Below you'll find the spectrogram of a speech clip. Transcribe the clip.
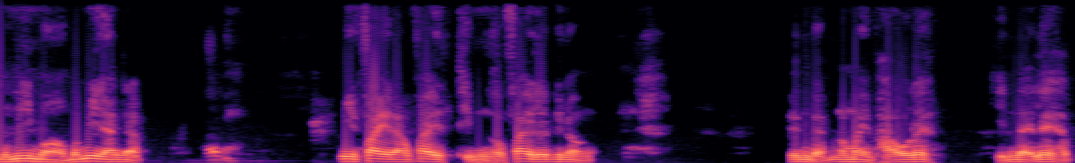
บ่มีหมอบ่มีหยังแบบมีไฟดังไฟถิ่มเขาไฟเลยพี่น้อง เป็นแบบน้ำมันเผาเลย กินได้เลยครับ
